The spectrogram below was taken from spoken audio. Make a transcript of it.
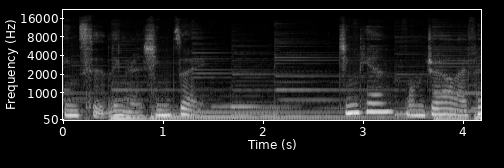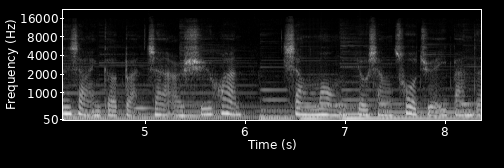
因此令人心醉。今天我们就要来分享一个短暂而虚幻，像梦又像错觉一般的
